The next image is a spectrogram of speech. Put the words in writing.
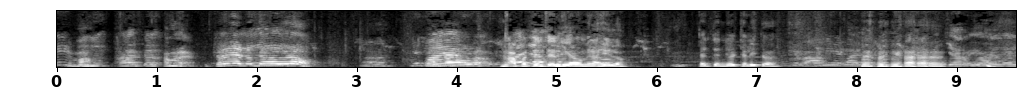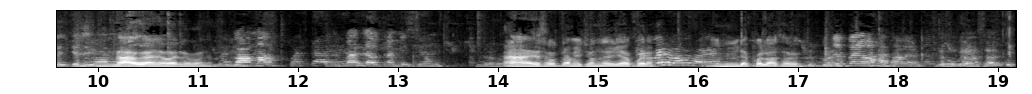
Chele, no te sobró. Ah, pues te entendieron, mira, Gilo. Te entendió el chelito. Ah, bueno, bueno, bueno. Cama. Esa es la otra misión. Ah, esa es otra misión de allá afuera. Después lo vas a ver. Después lo vas a saber.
